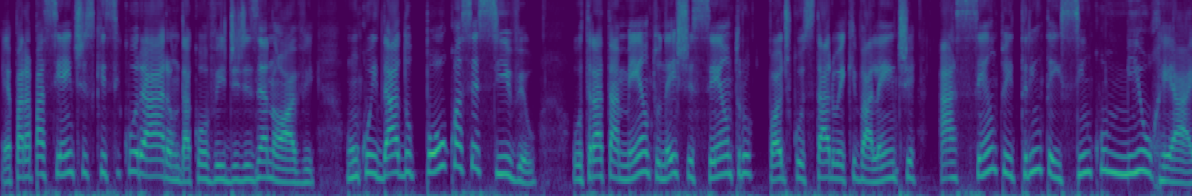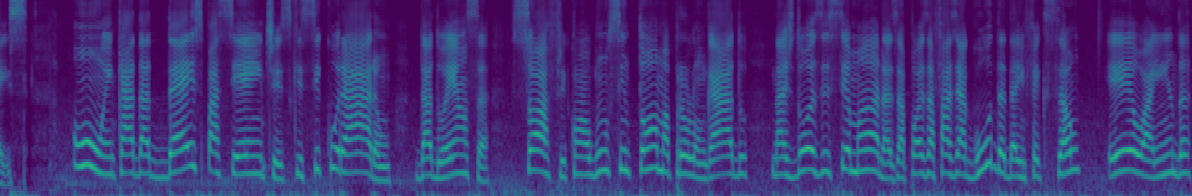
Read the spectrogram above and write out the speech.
é para pacientes que se curaram da Covid-19. Um cuidado pouco acessível. O tratamento neste centro pode custar o equivalente a 135 mil reais. Um em cada dez pacientes que se curaram da doença sofre com algum sintoma prolongado nas 12 semanas após a fase aguda da infecção, eu ainda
